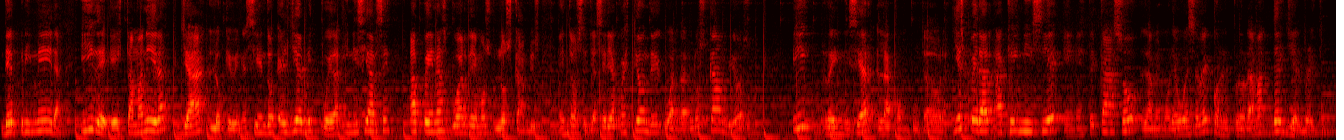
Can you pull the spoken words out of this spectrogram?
de primera y de esta manera ya lo que viene siendo el jailbreak pueda iniciarse apenas guardemos los cambios. Entonces ya sería cuestión de guardar los cambios y reiniciar la computadora y esperar a que inicie en este caso la memoria USB con el programa del jailbreak.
